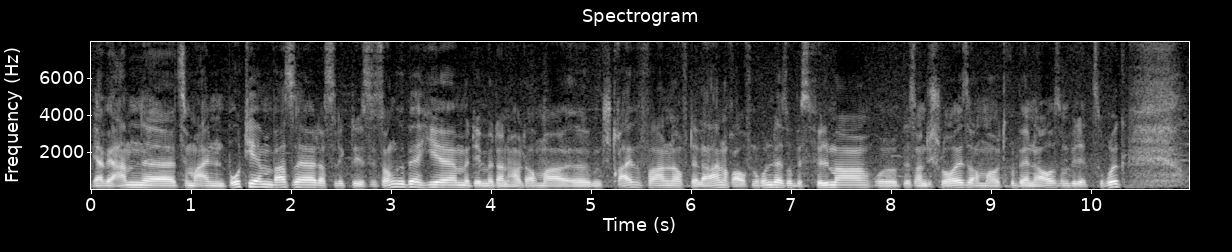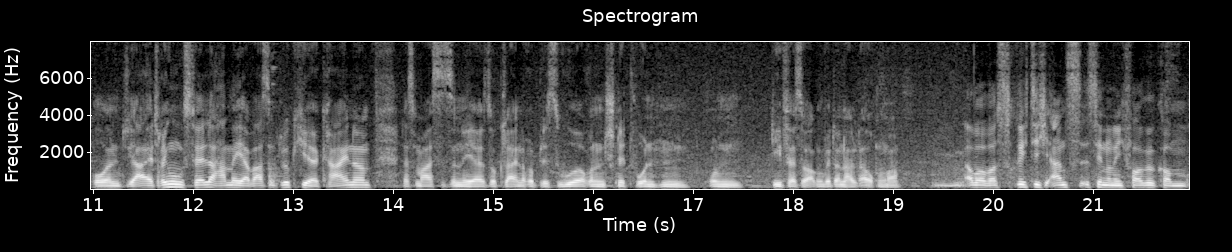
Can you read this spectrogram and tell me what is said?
Ja, wir haben äh, zum einen ein Boot hier im Wasser, das liegt die Saison über hier, mit dem wir dann halt auch mal äh, Streife fahren auf der Lahn, rauf und runter, so bis Filma, äh, bis an die Schleuse, auch mal drüber hinaus und wieder zurück. Und ja, Ertrinkungsfälle haben wir ja was zum Glück hier keine. Das meiste sind eher so kleinere Blessuren, Schnittwunden und die versorgen wir dann halt auch immer. Aber was richtig ernst ist hier noch nicht vorgekommen.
